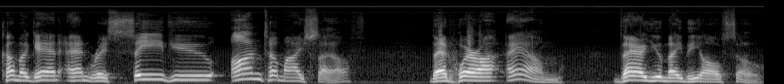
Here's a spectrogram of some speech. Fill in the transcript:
come again and receive you unto myself, that where I am, there you may be also.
